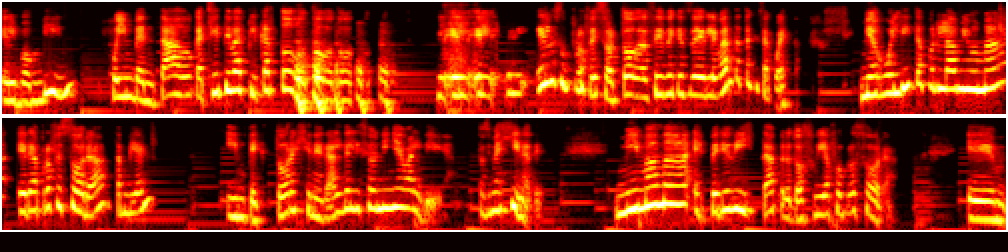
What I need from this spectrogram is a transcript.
El bombín fue inventado, ¿cachai? Te va a explicar todo, todo, todo. él, es un profesor, todo, así de que se levanta hasta que se acuesta. Mi abuelita, por el lado de mi mamá, era profesora también, inspectora general del Liceo Niña de Valdivia. Entonces, imagínate, mi mamá es periodista, pero toda su vida fue profesora. Eh,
